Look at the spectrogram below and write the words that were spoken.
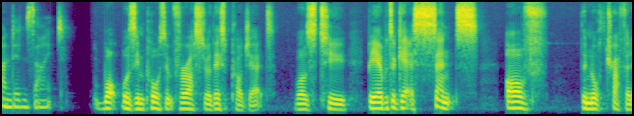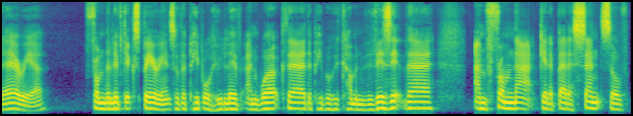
and insight. What was important for us for this project was to be able to get a sense of the North Trafford area from the lived experience of the people who live and work there, the people who come and visit there, and from that get a better sense of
